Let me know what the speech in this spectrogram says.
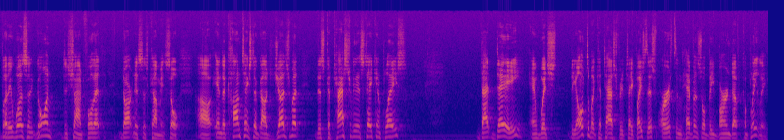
but it wasn't going to shine, for that darkness is coming. So, uh, in the context of God's judgment, this catastrophe that's taking place, that day in which the ultimate catastrophe will take place, this earth and heavens will be burned up completely.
